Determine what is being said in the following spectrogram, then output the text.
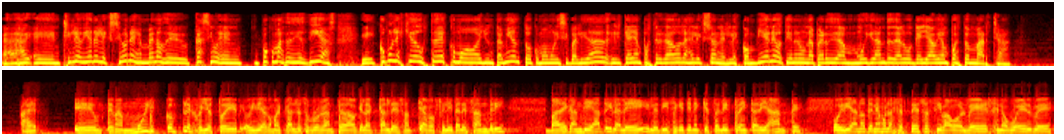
Ah, en Chile habían elecciones en menos de casi en poco más de 10 días. Eh, ¿Cómo les queda a ustedes como ayuntamiento, como municipalidad, el que hayan postergado las elecciones? ¿Les conviene o tienen una pérdida muy grande de algo que ya habían puesto en marcha? a ver, es un tema muy complejo. Yo estoy hoy día como alcalde subrogante, dado que el alcalde de Santiago, Felipe Alessandri, va de candidato y la ley les dice que tienen que salir 30 días antes. Hoy día no tenemos la certeza si va a volver, si no vuelve.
